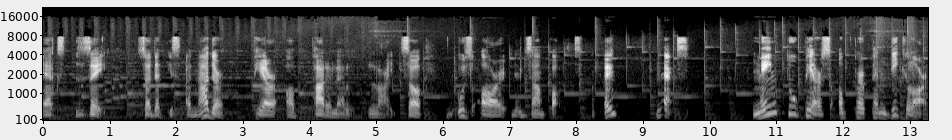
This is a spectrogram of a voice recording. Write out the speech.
XZ. So that is another pair of parallel line. So those are the examples. Okay. Next, name two pairs of perpendicular.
